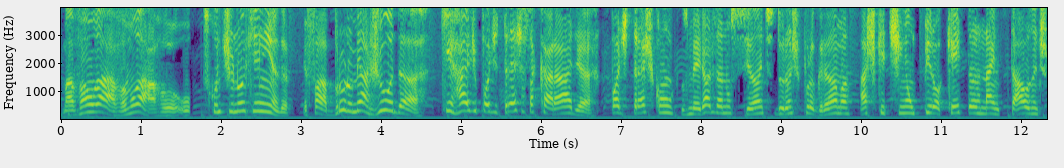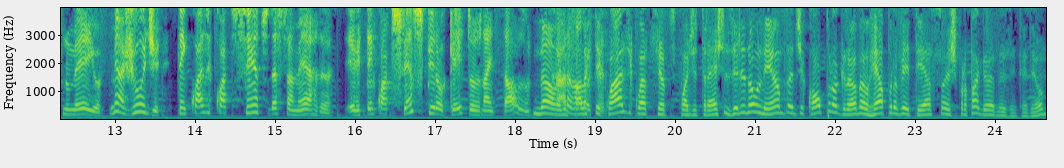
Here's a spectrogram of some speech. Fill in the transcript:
Mas vamos lá, vamos lá. O, o, continua aqui ainda. Ele fala: Bruno, me ajuda! Que raio de podcast essa caralha? Podcast com os melhores anunciantes durante o programa. Acho que tinha um Pirocator 9000 no meio. Me ajude, tem quase 400 dessa merda. Ele tem 400 Pirocators 9000? Não, Caramba, ele fala que tem quase 400 podcasts e ele não lembra de qual programa eu reaproveitei essas propagandas, entendeu?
